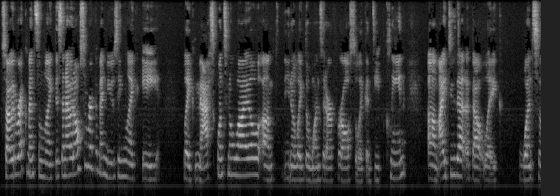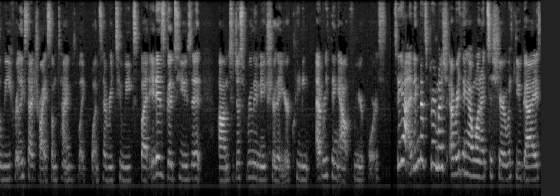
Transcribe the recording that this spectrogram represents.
So I would recommend something like this and I would also recommend using like a like mask once in a while, um, you know, like the ones that are for also like a deep clean. Um, I do that about like once a week, or at least I try sometimes like once every two weeks, but it is good to use it um, to just really make sure that you're cleaning everything out from your pores. So yeah, I think that's pretty much everything I wanted to share with you guys.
